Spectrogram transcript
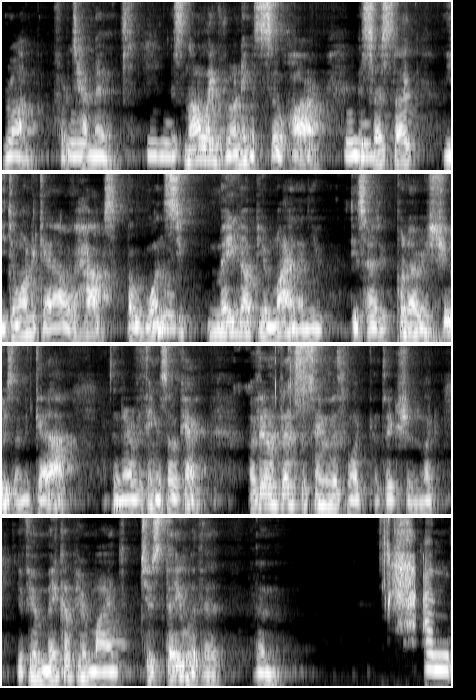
run for mm. ten minutes, mm-hmm. it's not like running is so hard. Mm-hmm. It's just like you don't want to get out of the house. But once mm-hmm. you make up your mind and you decide to put on your shoes and get out, then everything is okay. I feel like that's the same with like addiction. Like if you make up your mind to stay with it, then And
